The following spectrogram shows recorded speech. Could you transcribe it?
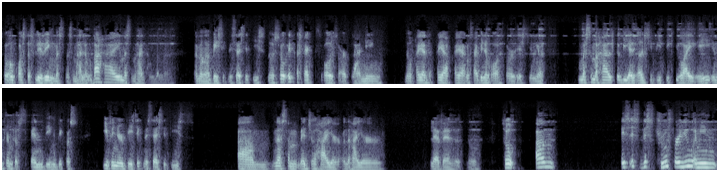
So ang cost of living mas mas mahal ang bahay, mas mahal ang mga ang mga basic necessities, no? So it affects also our planning, no? Kaya kaya kaya ang sabi ng author is yun nga mas mahal to be an LGBTQIA in terms of spending because even your basic necessities um, nasa medyo higher, on a higher level, no? So, um, is, is this true for you? I mean,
